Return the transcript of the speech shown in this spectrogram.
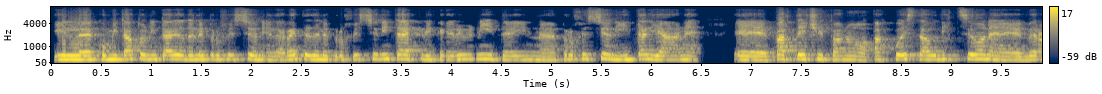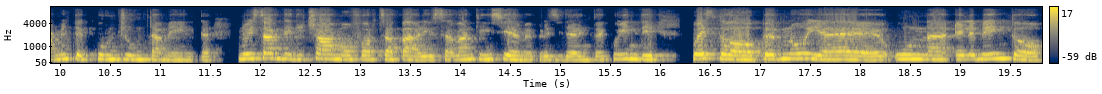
il Comitato Unitario delle Professioni e la Rete delle Professioni Tecniche riunite in professioni italiane eh, partecipano a questa audizione veramente congiuntamente. Noi sardi diciamo forza paris, avanti insieme Presidente, quindi questo per noi è un elemento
